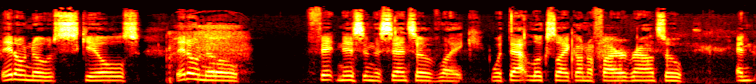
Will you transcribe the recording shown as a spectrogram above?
They don't know skills. They don't know fitness in the sense of like what that looks like on a fireground. So, and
